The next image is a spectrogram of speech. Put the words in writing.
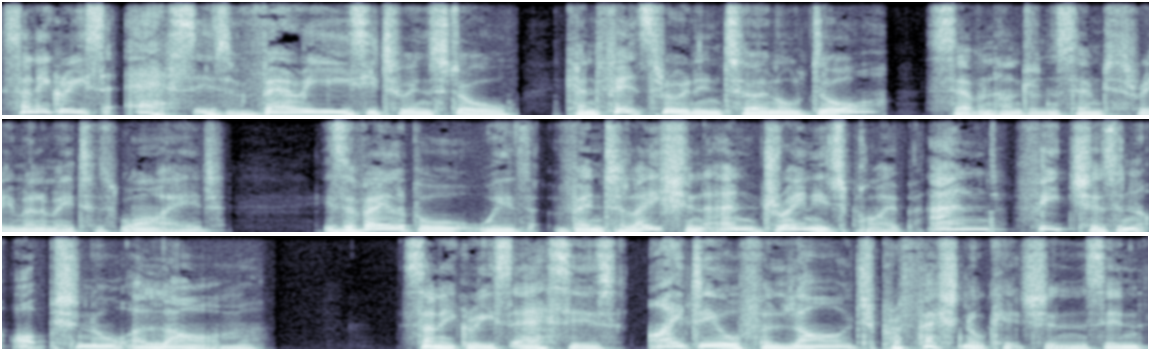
Sanigrease S is very easy to install, can fit through an internal door, 773mm wide, is available with ventilation and drainage pipe and features an optional alarm. Sanigrease S is ideal for large professional kitchens in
